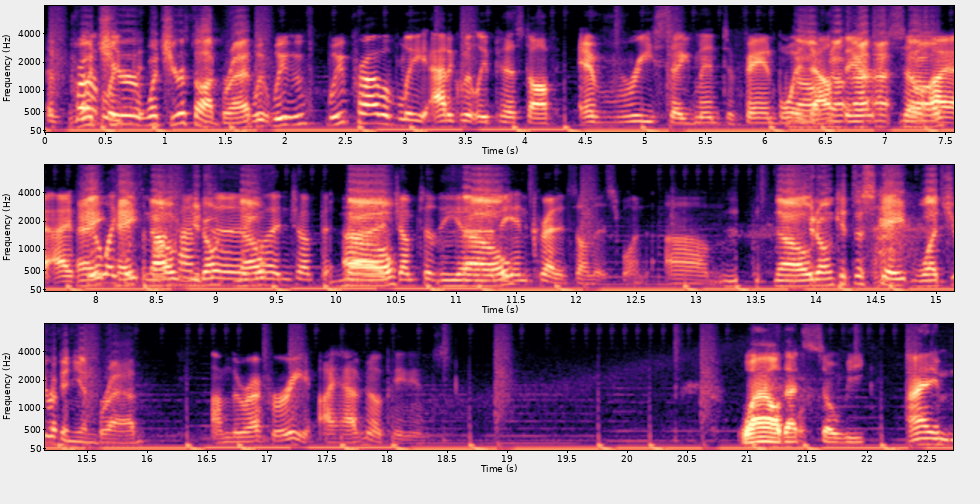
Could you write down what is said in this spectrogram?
have probably. What's your What's your thought, Brad? We, we, we probably adequately pissed off every segment of fanboys No, out no, there, uh, uh, so no. I, I feel Hey, like hey, it's about no, time you don't- to no. go ahead and jump uh, No. jump to the uh, the end credits on this one. Um, no, you don't get to skate. What's your opinion, Brad? I'm the referee. I have no opinions. Wow, that's so weak. I am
